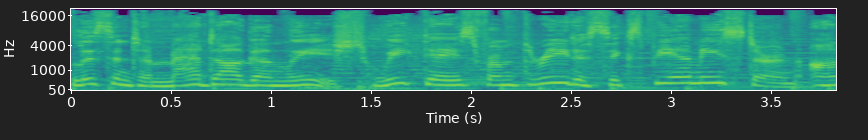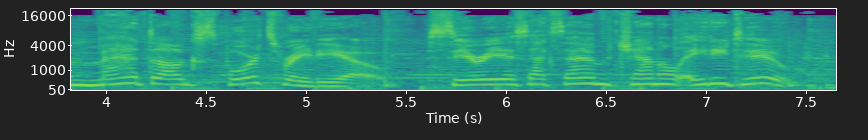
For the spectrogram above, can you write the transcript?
Listen to Mad Dog Unleashed weekdays from 3 to 6 p.m. Eastern on Mad Dog Sports Radio, Sirius XM Channel 82.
